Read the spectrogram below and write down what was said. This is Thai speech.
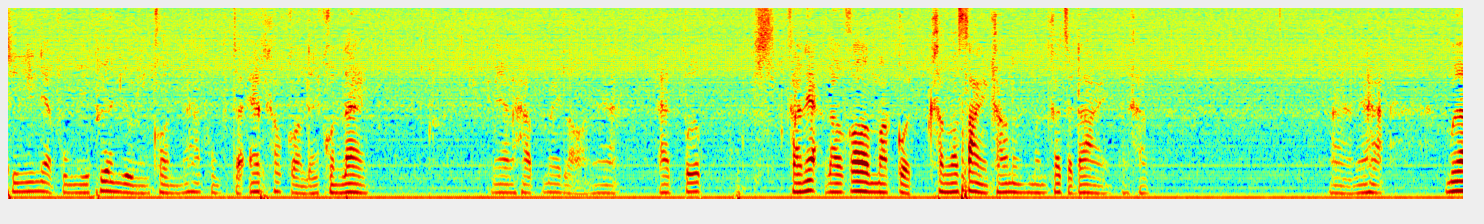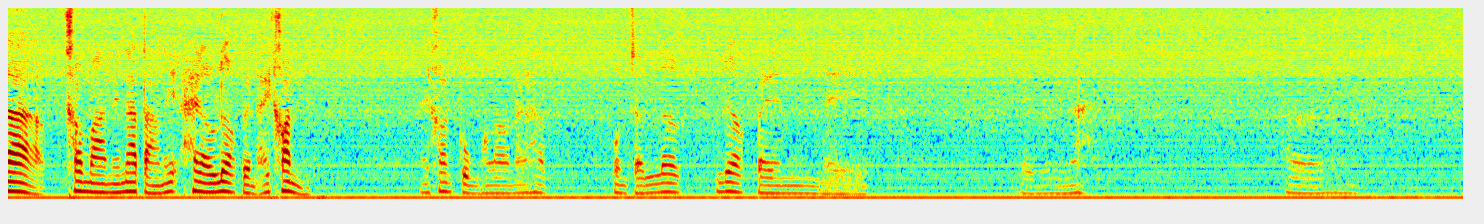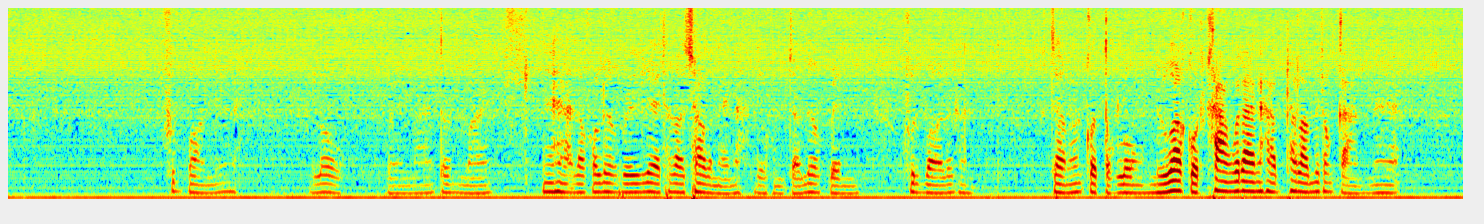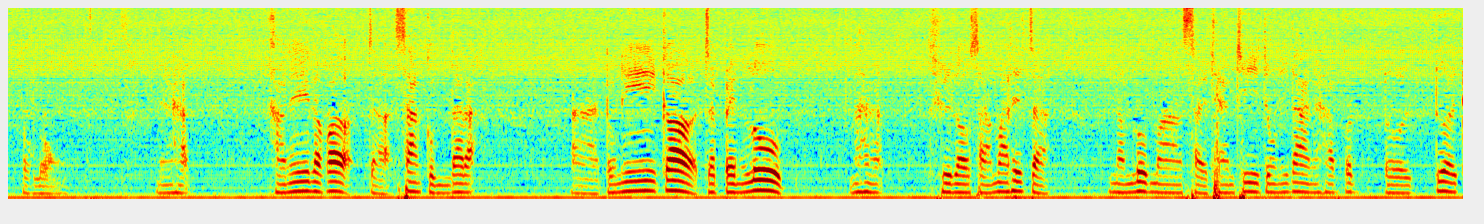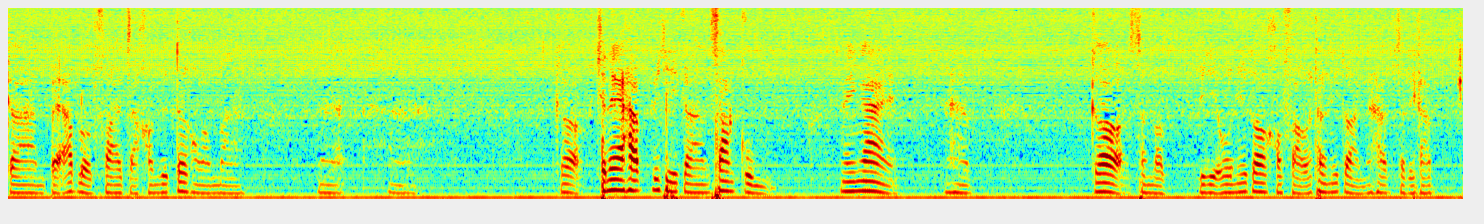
ที่นี้เนี่ยผมมีเพื่อนอยู่หนึ่งคนนะครับ ผมจะแอดเข้าก่อนเลยคนแรกเนี่ยนะครับไม่หล่อเนี่ยแอดปุ๊บคราวนี้เราก็มากดคำว่าสร้างอีกครั้งหนึ่งมันก็จะได้นะครับอ่าเนี่ยฮะเมื่อเข้ามาในหน้าต่างนี้ให้เราเลือกเป็นไอคอนไอคอนกลุ่มของเรานะครับ ผมจะเลือก เลือกเป็นในนะฟุตบอลนี่โลกใบไม้ต้นไม้นะฮะเราก็เลือกไปเรื่อยๆถ้าเราชอบอันไหนนะเดี๋ยวผมจะเลือกเป็นฟุตบอลแล้วกัน จากนั้นกดตกลงหรือว่ากดข้ามก็ได้นะครับ ถ้าเราไม่ต้องการนะฮะตกลงนะครับ คราวนี้เราก็จะสร้างกลุ่มได้ละ ตรงนี้ก็จะเป็นรูปนะฮะคือเราสามารถที่จะนำรูปมาใส่แทนที่ตรงนี้ได้นะครับ ก็โดยด้วยการไปอัปโหลดไฟล์จากคอมพิวเตอร์ของเรามานะฮะก็แค่นี้ครับวิธีการสร้างกลุ่มง่ายๆนะครับ ก็สำหรับวิดีโอนี้ก็ขอฝากไว้เท่านี้ก่อนนะครับ สวัสดีครับ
